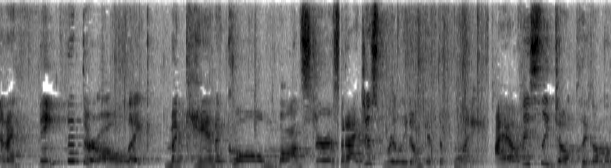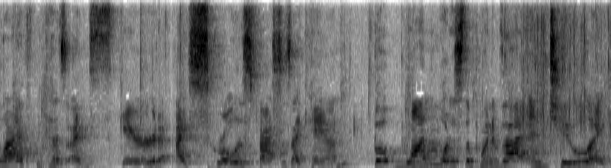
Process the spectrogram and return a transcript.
and I think that they're all like mechanical monsters but I just really don't get the point. I obviously don't click on the live because I'm scared. I scroll as fast as I can. But one, what is the point of that? And two, like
